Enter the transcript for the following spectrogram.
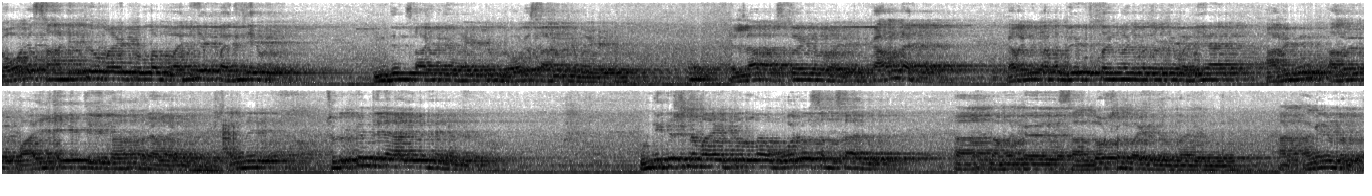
ലോക സാഹിത്യവുമായിട്ടുള്ള വലിയ പരിചയമുണ്ട് ഇന്ത്യൻ സാഹിത്യമായിട്ടും ലോക സാഹിത്യമായിട്ടും എല്ലാ പുസ്തകങ്ങളുമായിട്ടും കറണ്ടായിട്ട് ഇറങ്ങുന്ന പുതിയ പുസ്തകങ്ങളെ കുറിച്ചൊക്കെ വലിയ അറിവും അത് വായിക്കുകയും ചെയ്യുന്ന ഒരാളായിരുന്നു. അങ്ങനെ ചുരുക്കത്തിലെ ആളുകൾ ഞാൻ കണ്ടിട്ടുള്ളൂ ഉണ്ണികൃഷ്ണമായിട്ടുള്ള ഓരോ സംസാരവും നമുക്ക് സന്തോഷം പകരുന്ന ഒന്നായിരുന്നു. അ- അങ്ങനെയുണ്ടല്ലോ.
